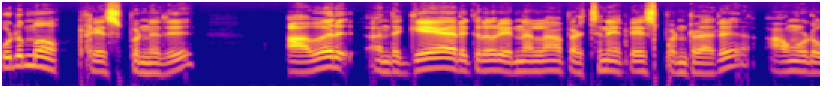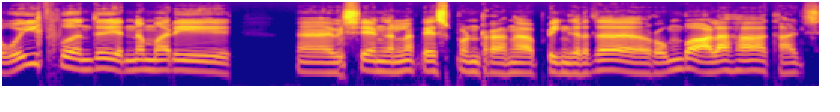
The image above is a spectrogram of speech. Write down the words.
குடும்பம் ஃபேஸ் பண்ணுது அவர் அந்த கேயாக இருக்கிறவர் என்னெல்லாம் பிரச்சனையை ஃபேஸ் பண்ணுறாரு அவங்களோட ஒய்ஃப் வந்து என்ன மாதிரி விஷயங்கள்லாம் ஃபேஸ் பண்ணுறாங்க அப்படிங்கிறத ரொம்ப அழகாக காட்சி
